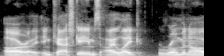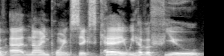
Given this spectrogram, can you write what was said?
All right, in cash games, I like Romanov at 9.6K. We have a few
